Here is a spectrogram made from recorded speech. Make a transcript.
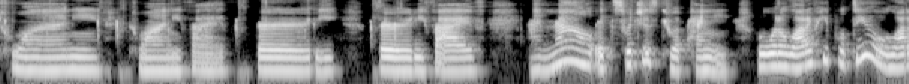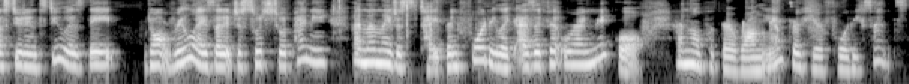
20 25 30 35 and now it switches to a penny. But what a lot of people do a lot of students do is they don't realize that it just switched to a penny and then they just type in 40 like as if it were a nickel and they'll put their wrong answer here 40 cents.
